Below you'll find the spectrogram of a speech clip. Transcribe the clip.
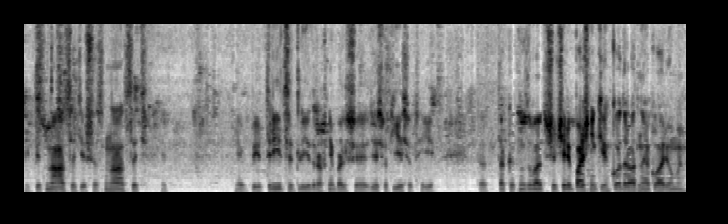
И 15, и 16, и, и 30 литров небольшие. Здесь вот есть вот и так, как называют еще черепашники, квадратные аквариумы.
